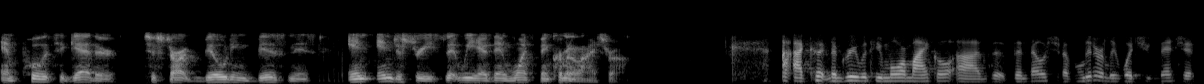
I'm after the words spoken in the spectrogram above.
and pull it together to start building business in industries that we have then once been criminalized from. I couldn't agree with you more, Michael. Uh, the the notion of literally what you mentioned,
